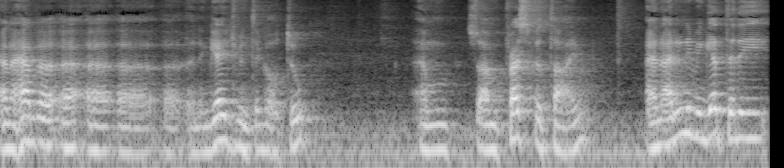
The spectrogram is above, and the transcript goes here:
And I have a, a, a, an engagement to go to. Um, so I'm pressed for time and I didn't even get to the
